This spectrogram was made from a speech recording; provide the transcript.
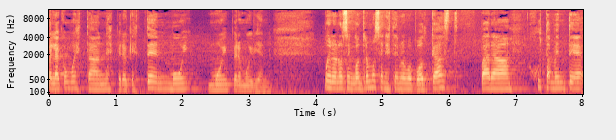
Hola, ¿cómo están? Espero que estén muy, muy, pero muy bien. Bueno, nos encontramos en este nuevo podcast para justamente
